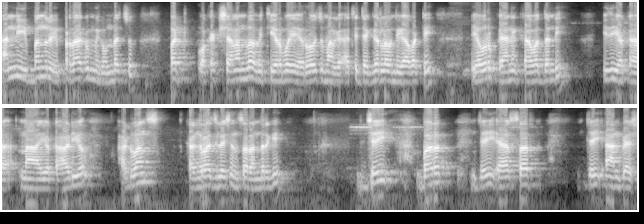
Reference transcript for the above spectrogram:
అన్ని ఇబ్బందులు ఇప్పటిదాకా మీకు ఉండొచ్చు. బట్ ఒక క్షణంలో అవి తీరబోయే రోజు మనకి అతి దగ్గరలో ఉంది కాబట్టి ఎవరు ప్యానిక్ కావద్దండి. ఇది యొక్క నా యొక్క ఆడియో. అడ్వాన్స్ కంగ్రాచులేషన్ సార్ అందరికీ జై భారత్ జై యాస్ సార్ జై ఆన్ ప్యాష్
